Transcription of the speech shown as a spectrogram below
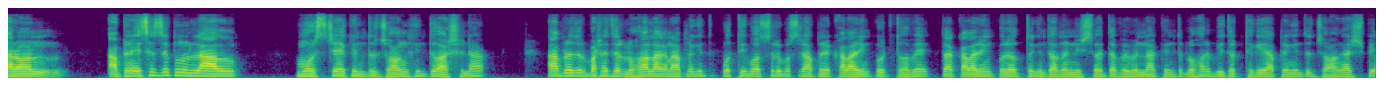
কারণ আপনার এসএস কোনো লাল মরিচে কিন্তু জং কিন্তু আসে না। আপনার যদি বাসায় যে লোহা লাগান, আপনি কিন্তু প্রতি বছরে বছরে আপনার কালারিং করতে হবে। তা কালারিং করেও তো কিন্তু আপনার নিশ্চয়তা পাবেন না। কিন্তু লোহার ভিতর থেকে আপনি কিন্তু জং আসবে।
